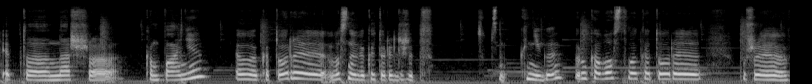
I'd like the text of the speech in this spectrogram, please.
Это наша компания, э, которая, в основе которой лежит книга руководства, которая уже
